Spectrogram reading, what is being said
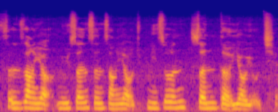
身上要女生身上要女生真的要有钱，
